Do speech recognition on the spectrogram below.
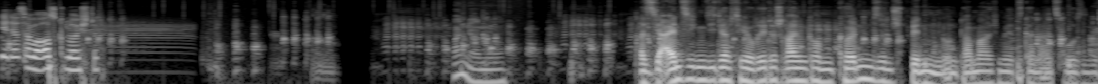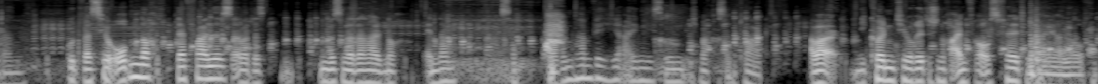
Ja, der ist aber ausgeleuchtet. Mann ja nur. Also die einzigen, die da theoretisch reinkommen können, sind Spinnen. Und da mache ich mir jetzt keine allzu großen Gedanken. Gut, was hier oben noch der Fall ist, aber das müssen wir dann halt noch ändern. Warum haben wir hier eigentlich so ein... Ich mache das am Tag. Aber die können theoretisch noch einfach aufs Feld hinterherlaufen.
